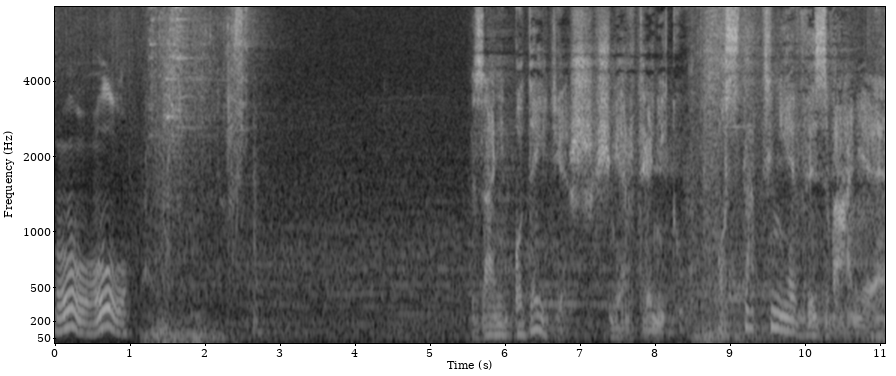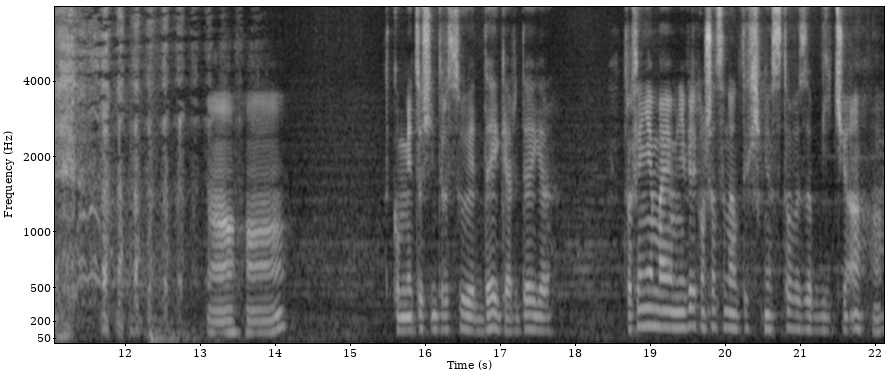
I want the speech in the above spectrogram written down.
Uuu. Zanim odejdziesz, śmiertelniku, ostatnie wyzwanie. Aha. Tylko mnie coś interesuje. Dagger, dagger. trafienie mają niewielką szansę na natychmiastowe zabicie. Aha.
